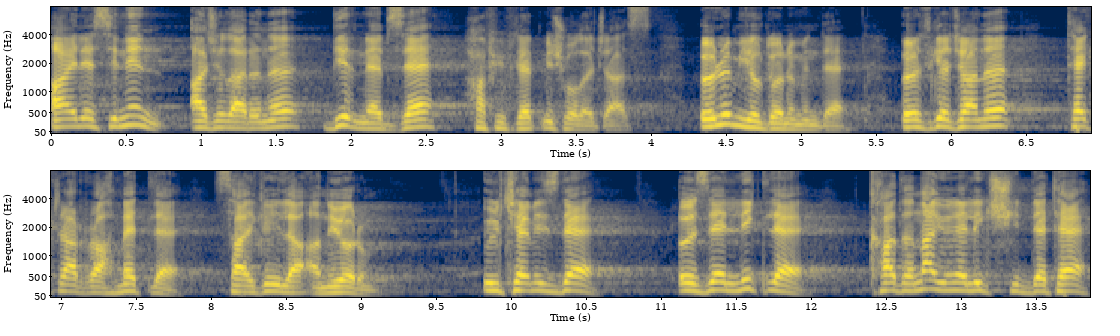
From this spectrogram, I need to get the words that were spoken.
ailesinin acılarını bir nebze hafifletmiş olacağız ölüm yıl dönümünde Özgecan'ı tekrar rahmetle, saygıyla anıyorum. Ülkemizde özellikle kadına yönelik şiddete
